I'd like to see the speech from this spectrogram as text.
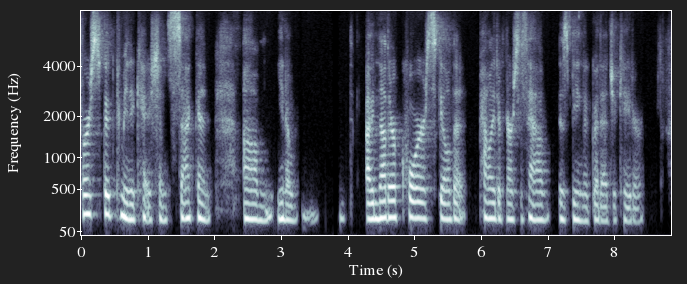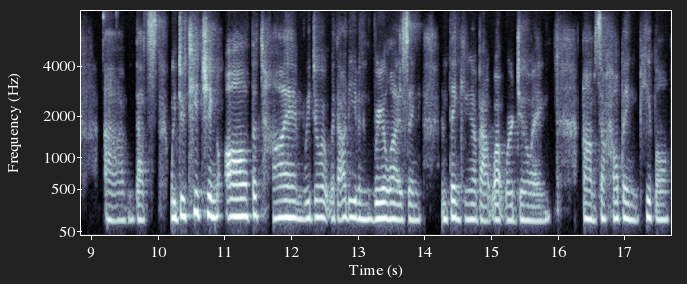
first good communication. Second um, you know another core skill that palliative nurses have is being a good educator. Um, that's we do teaching all the time. We do it without even realizing and thinking about what we're doing. Um, so helping people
